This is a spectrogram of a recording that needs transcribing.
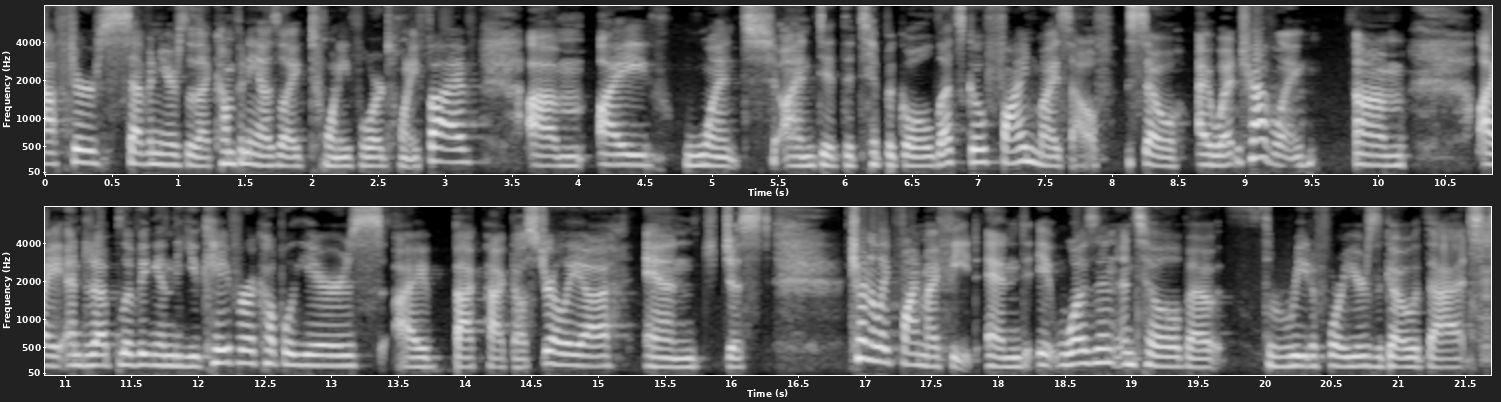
after seven years of that company, I was like 24, 25. Um, I went and did the typical let's go find myself. So I went traveling. Um, I ended up living in the UK for a couple years. I backpacked Australia and just trying to like find my feet. And it wasn't until about three to four years ago that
